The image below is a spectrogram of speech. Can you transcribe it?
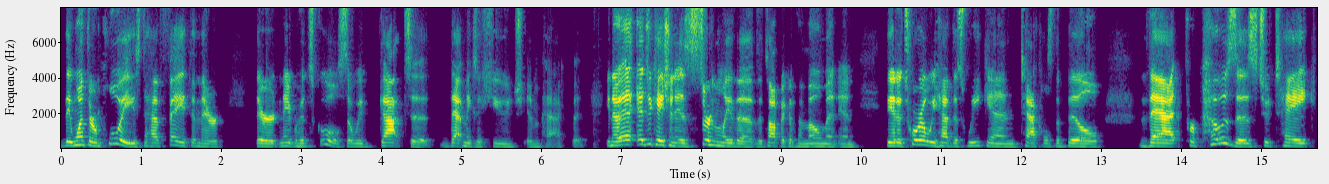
they want their employees to have faith in their their neighborhood schools. So we've got to that makes a huge impact. But you know, education is certainly the the topic of the moment. And the editorial we have this weekend tackles the bill that proposes to take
